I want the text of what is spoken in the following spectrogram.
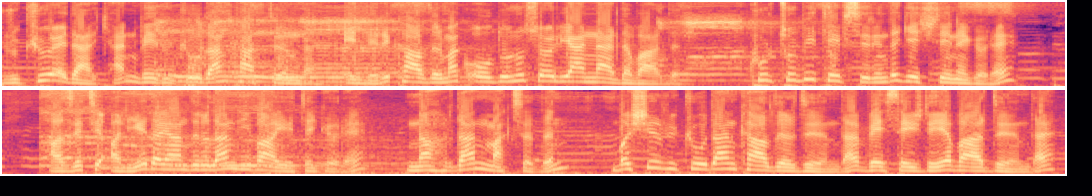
Rükû ederken ve rükûdan kalktığında elleri kaldırmak olduğunu söyleyenler de vardır. Kurtubi tefsirinde geçtiğine göre Hz. Ali'ye dayandırılan rivayete göre nahrdan maksadın başı rükudan kaldırdığında ve secdeye vardığında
